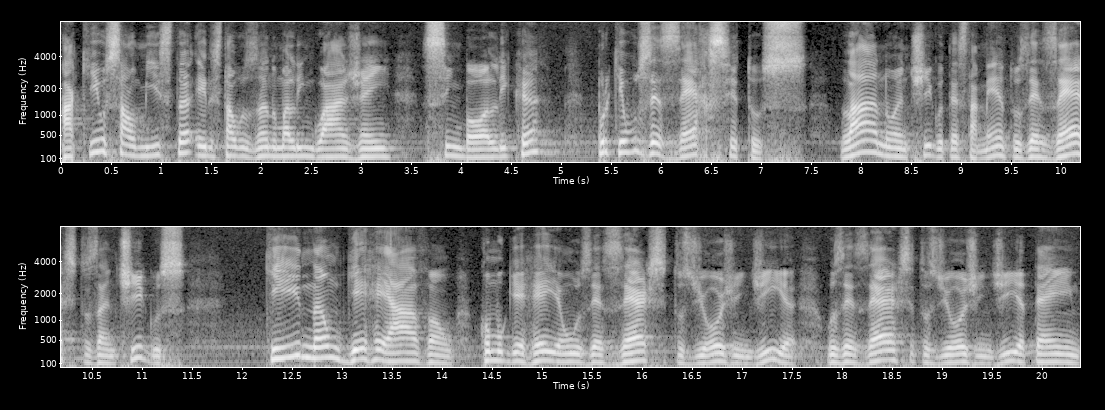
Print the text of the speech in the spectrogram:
Aqui o salmista ele está usando uma linguagem simbólica, porque os exércitos lá no Antigo Testamento, os exércitos antigos que não guerreavam como guerreiam os exércitos de hoje em dia, os exércitos de hoje em dia têm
